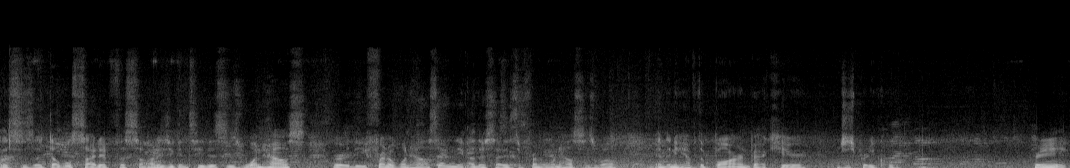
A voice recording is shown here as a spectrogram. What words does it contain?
This is a double-sided facade. As you can see, this is one house, or the front of one house, and then the other side is the front of one house as well. And then you have the barn back here, which is pretty cool. Pretty neat.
